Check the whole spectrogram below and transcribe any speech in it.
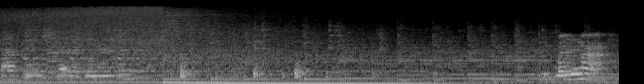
Tapos lalagyan natin. Tikman nyo nga.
